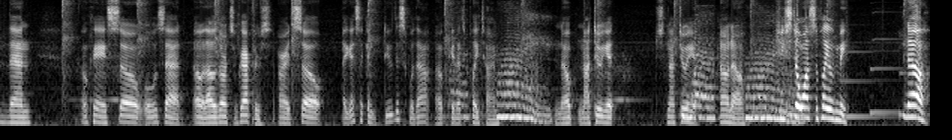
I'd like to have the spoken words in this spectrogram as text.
Then, okay, so, what was that? Oh, that was Arts and Crafters. Alright, so, I guess I can do this without... Okay, that's playtime. Nope, not doing it. She's not doing it. Oh, no. She still wants to play with me. No!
